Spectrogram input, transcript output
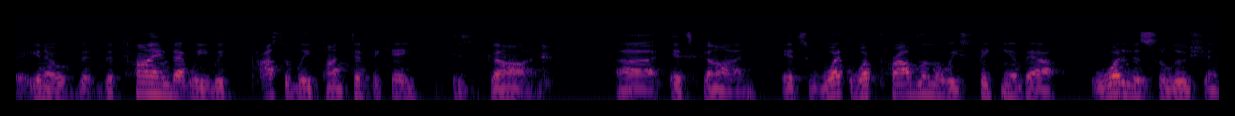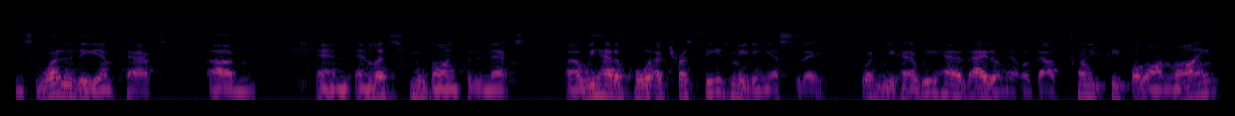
you know, the, the time that we would possibly pontificate is gone. Uh, it's gone. It's what what problem are we speaking about? What are the solutions? What are the impacts? Um, and and let's move on to the next. Uh, we had a board, a trustees meeting yesterday. What did we have? We had I don't know about 20 people online,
